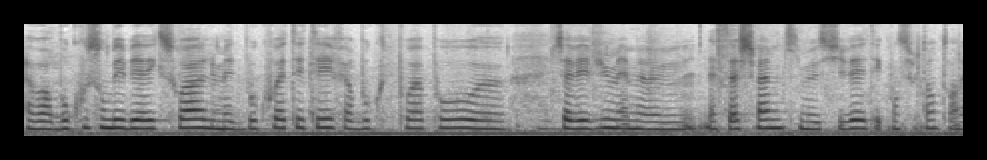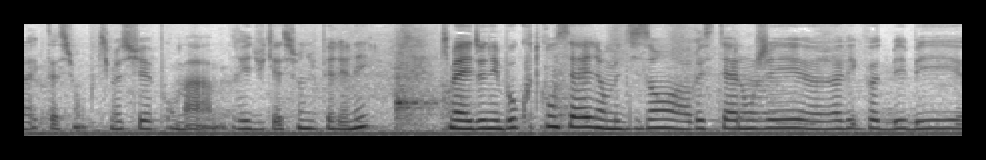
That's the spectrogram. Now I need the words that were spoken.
avoir beaucoup son bébé avec soi, le mettre beaucoup à téter, faire beaucoup de peau à peau. Euh. j'avais vu même la sage-femme qui me suivait, était consultante en lactation, qui me suivait pour ma rééducation du périnée, qui m'avait donné beaucoup de conseils en me disant restez allongé avec votre bébé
